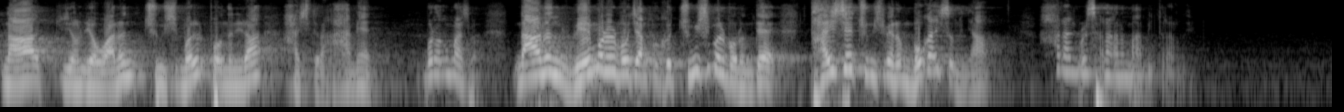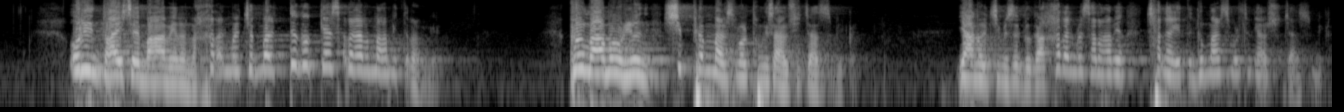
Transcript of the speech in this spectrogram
나 여호와는 중심을 보느니라 하시더라. 아멘. 뭐라고 말씀? 나는 외모를 보지 않고 그 중심을 보는데 다윗의 중심에는 뭐가 있었느냐? 하나님을 사랑하는 마음이 있더라는 거예요. 어린 다윗의 마음에는 하나님을 정말 뜨겁게 사랑하는 마음이 있더라는 거예요. 그 마음을 우리는 시편 말씀을 통해서 알 수 있지 않습니까? 양을 치면서 그가 하나님을 사랑하며 찬양했던 그 말씀을 통해 알 수 있지 않습니까?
